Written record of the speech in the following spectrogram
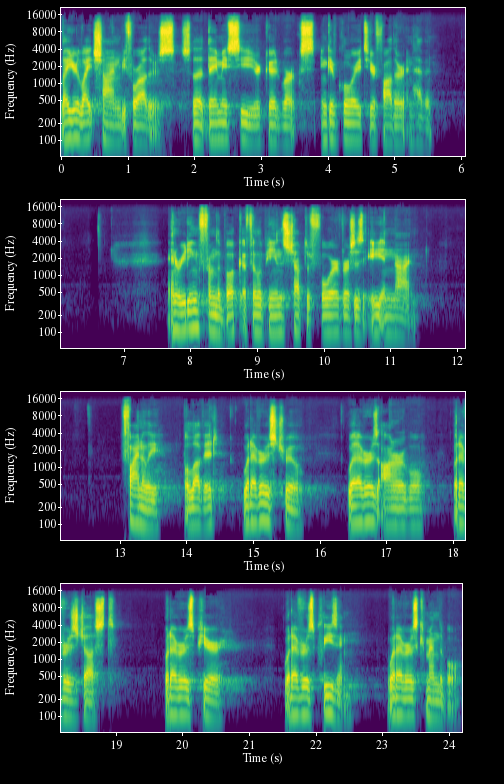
let your light shine before others, so that they may see your good works and give glory to your Father in heaven. And reading from the book of Philippians, chapter 4, verses 8 and 9. Finally, beloved, whatever is true, whatever is honorable, whatever is just, whatever is pure, whatever is pleasing, whatever is commendable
